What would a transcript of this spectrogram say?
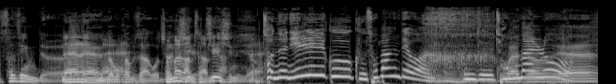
선생님들 네네네. 네, 너무 감사하고 정말 또 지- 감사합니다. 지혜 씨는요? 네. 저는 119 그 소방대원 분들 정말로 예.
